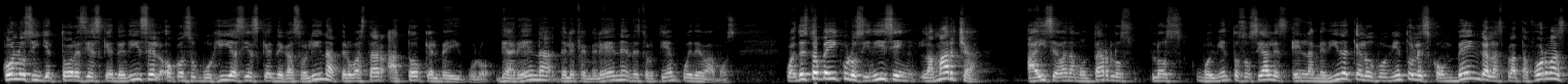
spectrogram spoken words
con los inyectores si es que de diésel o con sus bujías si es que de gasolina, pero va a estar a toque el vehículo de arena, del FMLN, en nuestro tiempo y de vamos. Cuando estos vehículos inicien la marcha, ahí se van a montar los, los movimientos sociales en la medida que a los movimientos les convenga las plataformas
